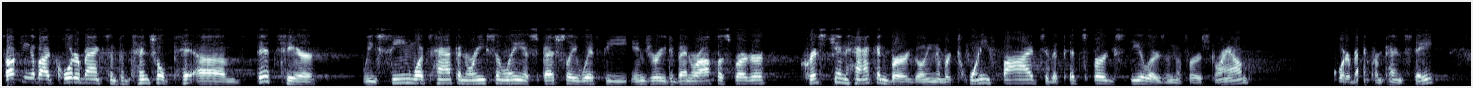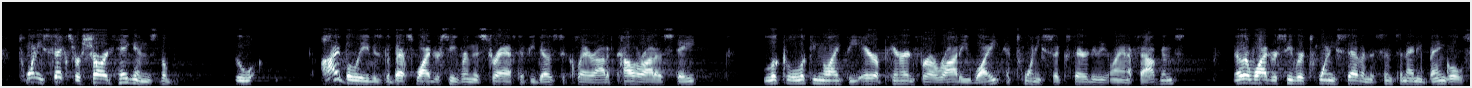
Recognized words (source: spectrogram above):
Talking about quarterbacks and potential um, fits here, we've seen what's happened recently, especially with the injury to Ben Roethlisberger. Christian Hackenberg going number 25 to the Pittsburgh Steelers in the first round, quarterback from Penn State. 26, Rashard Higgins, the, who I believe is the best wide receiver in this draft if he does declare out of Colorado State. Look, looking like the heir apparent for a Roddy White at 26 there to the Atlanta Falcons. Another wide receiver, 27, the Cincinnati Bengals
